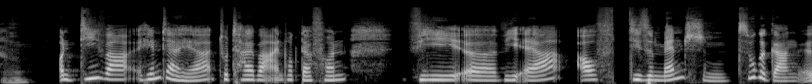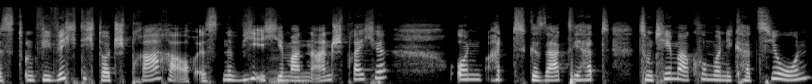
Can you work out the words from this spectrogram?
Mhm. Und die war hinterher total beeindruckt davon, wie, äh, wie er auf diese Menschen zugegangen ist und wie wichtig dort Sprache auch ist, ne? wie ich mhm. jemanden anspreche und hat gesagt, sie hat zum Thema Kommunikation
